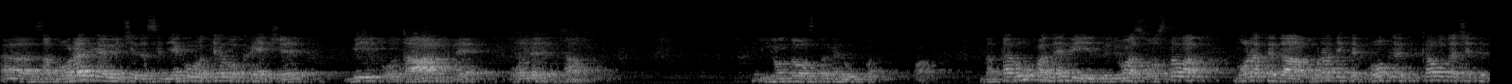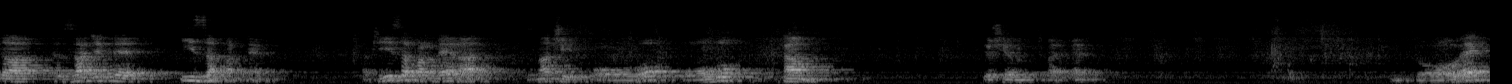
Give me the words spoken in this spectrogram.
a, zaboravljajući da se njegovo telo kreće, vi odavde odete tamo. I onda ostane rupa. Pa, Da ta rupa ne bi između vas ostala, morate da uradite pokret kao da ćete da zađete iza partnera. Znači iza partnera znači ovo, ovo, tamo. Još jednom, gledajte. Dole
